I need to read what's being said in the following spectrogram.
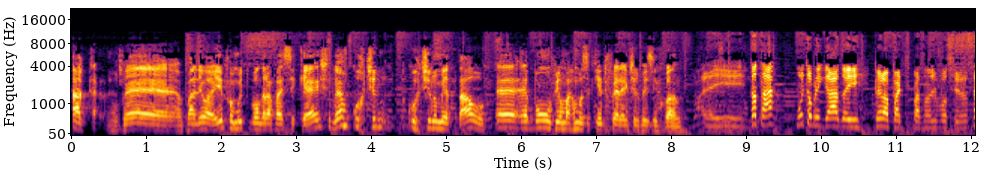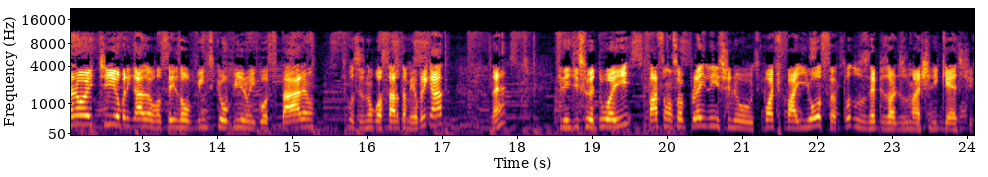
Ah, cara, é, valeu aí, foi muito bom gravar esse cast. Mesmo curtindo, curtindo metal, é, é bom ouvir umas musiquinhas diferentes de vez em quando. Olha aí. Então tá. Muito obrigado aí pela participação de vocês essa noite. Obrigado a vocês, ouvintes que ouviram e gostaram. Se vocês não gostaram também, obrigado. Né? Que nem disse o Edu aí, façam a sua playlist no Spotify e ouça todos os episódios do Machine Cast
